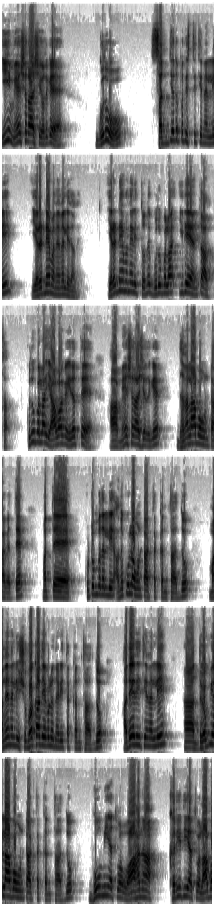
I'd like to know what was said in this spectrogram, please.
ಈ ಮೇಷರಾಶಿಯವರಿಗೆ ಗುರು ಸದ್ಯದ ಪರಿಸ್ಥಿತಿನಲ್ಲಿ ಎರಡನೇ ಮನೆಯಲ್ಲಿದ್ದಾನೆ. ಎರಡನೇ ಮನೆಯಲ್ಲಿ ಇತ್ತು ಅಂದ್ರೆ ಗುರುಬಲ ಇದೆ ಅಂತ ಅರ್ಥ. ಗುರುಬಲ ಯಾವಾಗ ಇರುತ್ತೆ ಆ ಮೇಷರಾಶಿಯವರಿಗೆ ಧನಲಾಭ ಉಂಟಾಗತ್ತೆ. ಮತ್ತೆ ಕುಟುಂಬದಲ್ಲಿ ಅನುಕೂಲ ಉಂಟಾಗ್ತಕ್ಕಂಥದ್ದು, ಮನೆಯಲ್ಲಿ ಶುಭ ಕಾರ್ಯಗಳು ನಡೀತಕ್ಕಂಥದ್ದು, ಅದೇ ರೀತಿಯಲ್ಲಿ ದ್ರವ್ಯ ಲಾಭ ಉಂಟಾಗ್ತಕ್ಕಂಥದ್ದು, ಭೂಮಿ ಅಥವಾ ವಾಹನ ಖರೀದಿ ಅಥವಾ ಲಾಭ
